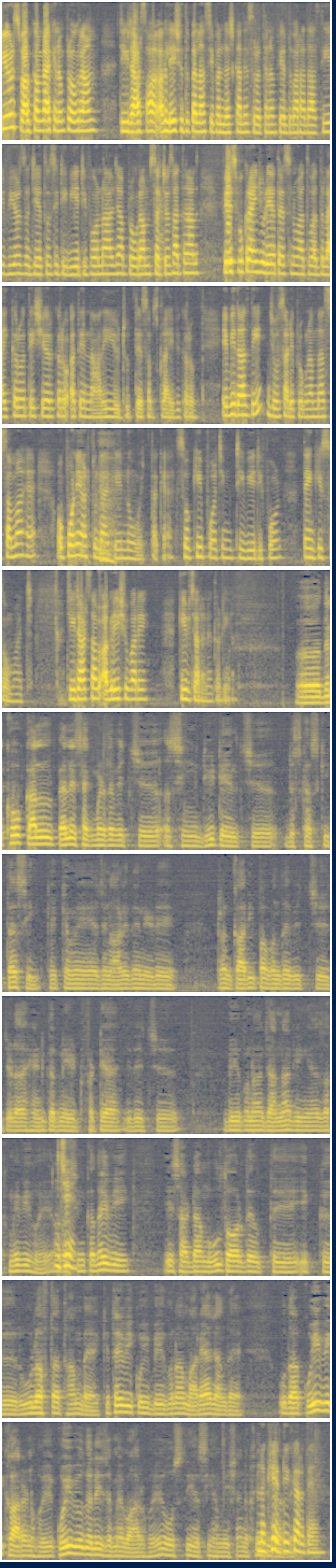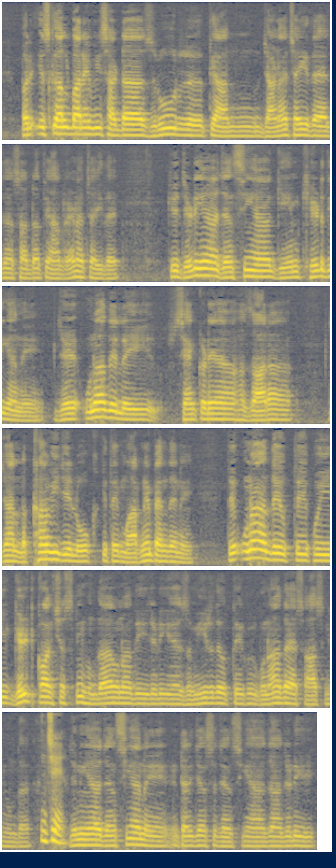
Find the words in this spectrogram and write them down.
Viewers welcome back in program ji doctor ਸਾਹਿਬ, ਅਗਲੇ ਸ਼ੁੱਧ ਪਹਿਲਾਂ ਅਸੀਂ ਪੰਦਰਸ਼ਕਾਂ ਦੇ ਸਰੋਤਿਆਂ ਨੂੰ ਫਿਰ ਦੁਬਾਰਾ ਦੱਸ ਦਈਏ ਵਿਊਅਰਸ ਜੇ ਤੁਸੀਂ ਟੀਵੀ 84 ਨਾਲ ਜਾਂ ਪ੍ਰੋਗਰਾਮ ਸੱਚੋ ਸੱਚ ਨਾਲ ਫੇਸਬੁੱਕ ਰਾਹੀਂ ਜੁੜੇ ਹੋ ਤਾਂ ਇਸ ਨੂੰ ਵੱਧ ਤੋਂ ਵੱਧ ਲਾਈਕ ਕਰੋ ਤੇ ਸ਼ੇਅਰ ਕਰੋ ਅਤੇ ਨਾਲ ਹੀ YouTube ਤੇ ਸਬਸਕ੍ਰਾਈਬ ਵੀ ਕਰੋ। ਇਹ ਵੀ ਦੱਸ ਦਈਏ ਜੋ ਸਾਡੇ ਪ੍ਰੋਗਰਾਮ ਦਾ ਸਮਾਂ ਹੈ, ਉਹ ਪੌਣੇ 8 ਤੋਂ ਲੈ ਕੇ 9 ਵਜੇ ਤੱਕ ਹੈ। So keep watching TV 84 thank you so much ji doctor ਸਾਹਿਬ, ਅਗਲੇ ਇਸ਼ੂ ਬਾਰੇ ਕੀ ਵਿਚਾਰਾਂ ਨੇ ਤੁਹਾਡੀਆਂ? ਦੇਖੋ ਕੱਲ ਪਹਿਲੇ ਸੈਗਮੈਂਟ ਦੇ ਵਿੱਚ ਅਸੀਂ ਡੀਟੇਲ ਚ ਡਿਸਕਸ ਕੀਤਾ ਸੀ ਕਿ ਕਿਵੇਂ ਅਜਨਾਲੇ ਦੇ ਨੇੜੇ ਟਰੰਕਾਰੀ ਭਵਨ ਦੇ ਵਿੱਚ ਜਿਹੜਾ ਹੈਂਡ ਗ੍ਰਨੇਡ ਫਟਿਆ ਜਿਹਦੇ ਚ ਬੇਗੁਨਾਹ ਜਾਨਾਂ ਗਈਆਂ ਜ਼ਖਮੀ ਵੀ ਹੋਏ ਔਰ। ਅਸੀਂ ਕਦੇ ਵੀ ਇਹ ਸਾਡਾ ਮੂਲ ਤੌਰ ਦੇ ਉੱਤੇ ਇੱਕ ਰੂਲ ਆਫ ਦਾ ਥੰਬ ਹੈ ਕਿਤੇ ਵੀ ਕੋਈ ਬੇਗੁਨਾਹ ਮਾਰਿਆ ਜਾਂਦਾ ਹੈ ਉਹਦਾ ਕੋਈ ਵੀ ਕਾਰਨ ਹੋਏ ਕੋਈ ਵੀ ਉਹਦੇ ਲਈ ਜ਼ਿੰਮੇਵਾਰ ਹੋਏ ਉਸ ਦੀ ਅਸੀਂ ਹਮੇਸ਼ਾ ਨਖੇਦੀ। ਕਰਦੇ ਹਾਂ ਪਰ ਇਸ ਗੱਲ ਬਾਰੇ ਵੀ ਸਾਡਾ ਜ਼ਰੂਰ ਧਿਆਨ ਜਾਣਾ ਚਾਹੀਦਾ ਹੈ ਜਾਂ ਸਾਡਾ ਧਿਆਨ ਰਹਿਣਾ ਚਾਹੀਦਾ ਹੈ ਕਿ ਜਿਹੜੀਆਂ ਏਜੰਸੀਆਂ ਗੇਮ ਖੇਡਦੀਆਂ ਨੇ ਜੇ ਉਹਨਾਂ ਦੇ ਲਈ ਸੈਂਕੜਿਆਂ ਹਜ਼ਾਰਾਂ ਜਾਂ ਲੱਖਾਂ ਵੀ ਜੇ ਲੋਕ ਕਿਤੇ ਮਾਰਨੇ ਪੈਂਦੇ ਨੇ ਤੇ ਉਹਨਾਂ ਦੇ ਉੱਤੇ ਕੋਈ ਗਿਲਟ ਕੌਨਸ਼ੀਅਸ ਨਹੀਂ ਹੁੰਦਾ ਉਹਨਾਂ ਦੀ ਜਿਹੜੀ ਹੈ ਜ਼ਮੀਰ ਦੇ ਉੱਤੇ ਕੋਈ ਗੁਨਾਹ ਦਾ ਅਹਿਸਾਸ ਨਹੀਂ ਹੁੰਦਾ। ਜੀ। ਜਿੰਨੀਆਂ ਏਜੰਸੀਆਂ ਨੇ ਇੰਟੈਲੀਜੈਂਸ ਏਜੰਸੀਆਂ ਜਾਂ ਜਿਹੜੀ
